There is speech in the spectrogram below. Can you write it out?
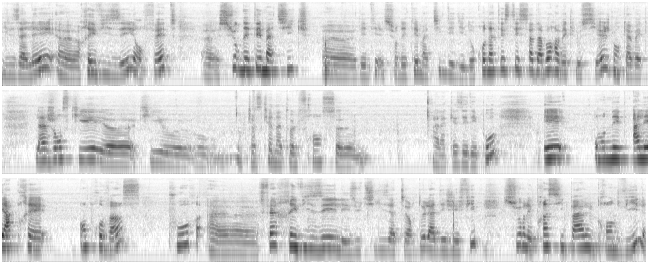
Ils allaient euh, réviser en fait euh, sur des thématiques euh, sur des thématiques dédiées. Donc on a testé ça d'abord avec le siège donc avec l'agence qui est qui est au, au Anatole France à la Caisse des dépôts. Et on est allé après en province pour euh, faire réviser les utilisateurs de la DGFIP sur les principales grandes villes.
